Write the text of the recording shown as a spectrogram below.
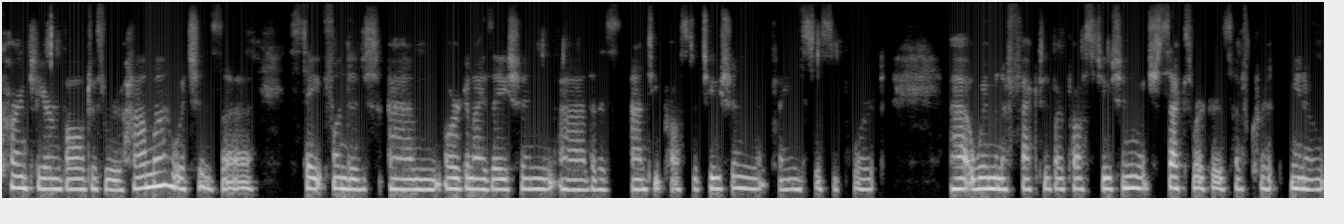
currently are involved with Ruhama, which is a state funded um, organization uh, that is anti prostitution that claims to support. Uh, women affected by prostitution, which sex workers have, you know,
